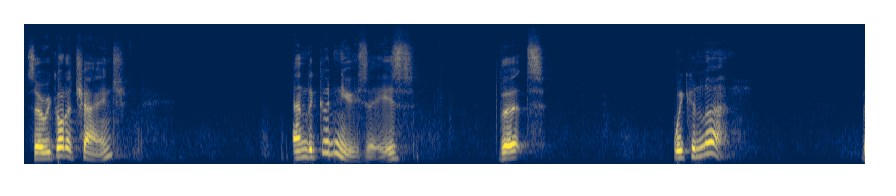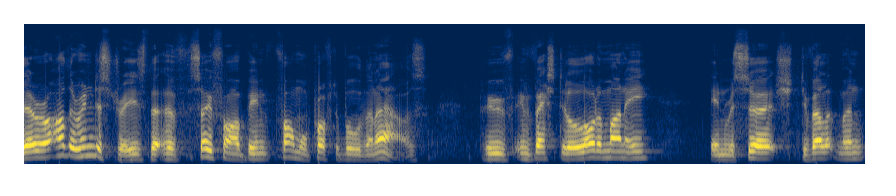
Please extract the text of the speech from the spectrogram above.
So we've got to change. And the good news is that we can learn. There are other industries that have so far been far more profitable than ours, who've invested a lot of money in research, development,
